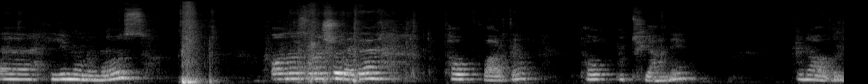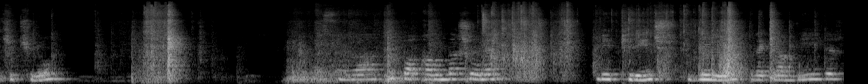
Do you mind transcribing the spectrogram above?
Ee, limonumuz. Ondan sonra şöyle de tavuk vardı. Tavuk but yani. Bunu aldım 2 kilo. Sonra bakkalında şöyle bir pirinç, güllü, reklam değildir.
